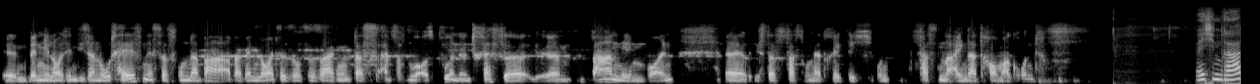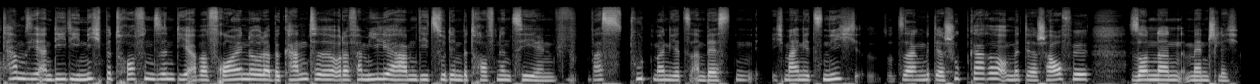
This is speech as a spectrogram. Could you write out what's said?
wenn mir Leute in dieser Not helfen, ist das wunderbar. Aber wenn Leute sozusagen das einfach nur aus purem Interesse wahrnehmen wollen, ist das fast unerträglich und fast ein eigener Traumagrund. Welchen Rat haben Sie an die, die nicht betroffen sind, die aber Freunde oder Bekannte oder Familie haben, die zu den Betroffenen zählen? Was tut man jetzt am besten? Ich meine jetzt nicht sozusagen mit der Schubkarre und mit der Schaufel, sondern menschlich.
